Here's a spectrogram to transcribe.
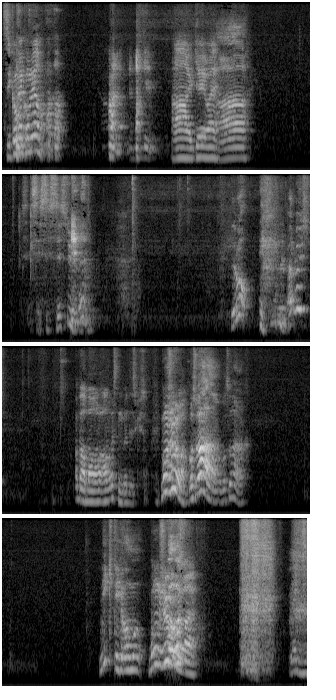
C'est combien, combien Attends. Voilà, il a marqué. Ah, ok, ouais. Ah. C'est- super. C'est bon. A plus. Ah bah, bah, en vrai, c'est une bonne discussion. Bonjour Bonsoir. Bonsoir. Nique tes grands mots. Bonjour Mec dit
